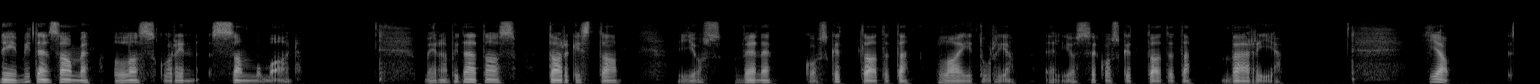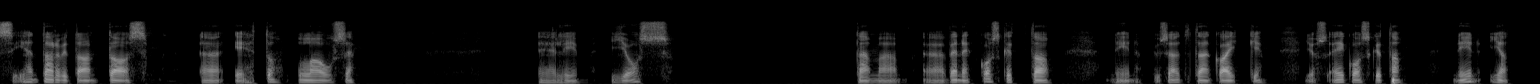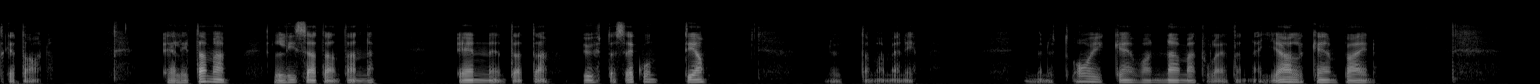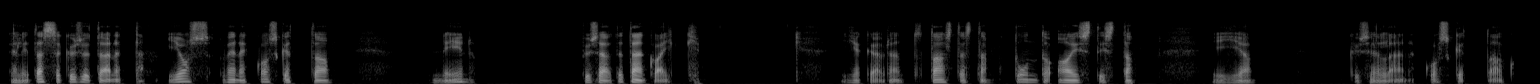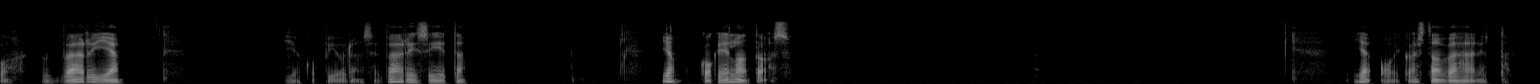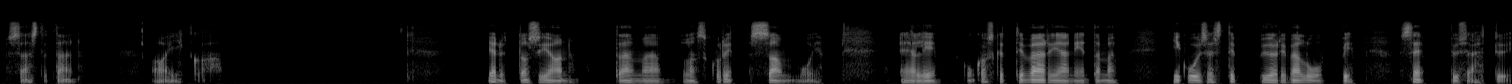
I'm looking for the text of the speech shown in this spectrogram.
Niin, miten saamme laskurin sammumaan? Meidän pitää taas tarkistaa, jos vene koskettaa tätä laituria, eli jos se koskettaa tätä väriä. Ja siihen tarvitaan taas ehtolause. Eli jos tämä vene koskettaa, niin pysäytetään kaikki. Jos ei kosketa, niin jatketaan. Eli tämä lisätään tänne ennen tätä yhtä sekuntia. Nyt tämä meni emme nyt oikein, vaan nämä tulee tänne jälkeenpäin. Eli tässä kysytään, että jos vene koskettaa, niin pysäytetään kaikki. Ja käydään taas tästä tuntoaistista ja kysellään, koskettaako väriä. Ja kopioidaan se väri siitä. Ja kokeillaan taas. Ja oikaistaan vähän, jotta säästetään aikaa. Ja nyt tosiaan tämä laskuri sammui. Eli kun koskettiin väriä, niin tämä ikuisesti pyörivä luuppi, se pysähtyi.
